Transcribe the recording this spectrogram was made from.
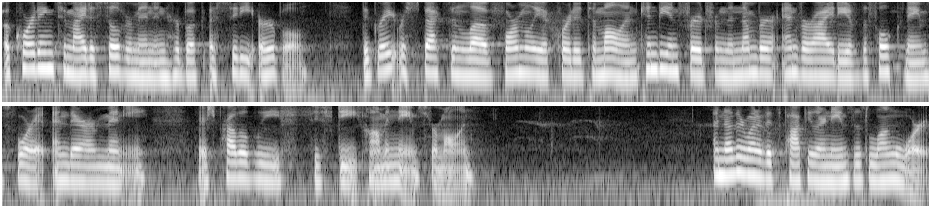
According to Maida Silverman in her book A City Herbal, the great respect and love formerly accorded to mullein can be inferred from the number and variety of the folk names for it, and there are many. There's probably 50 common names for mullein. Another one of its popular names is lungwort,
